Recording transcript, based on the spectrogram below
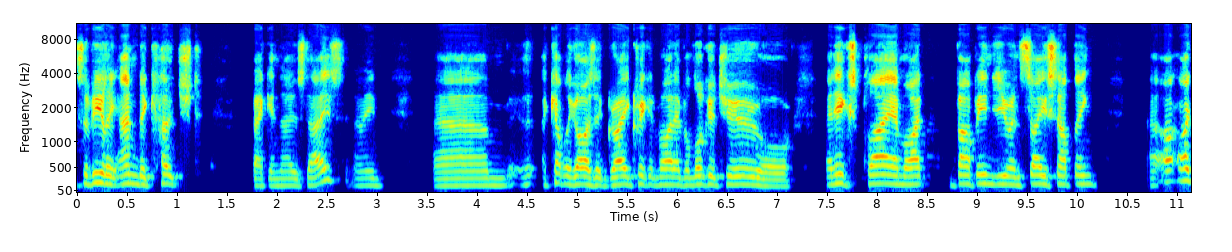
severely undercoached back in those days. I mean, um, a couple of guys at grade cricket might have a look at you, or an ex-player might bump into you and say something. Uh, I,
